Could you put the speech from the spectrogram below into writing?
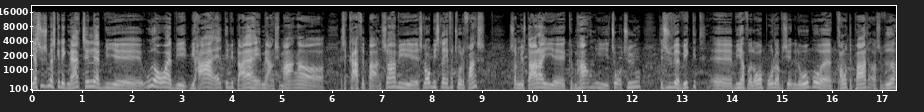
Jeg synes, man skal lægge mærke til, at vi, øh, udover at vi, vi har alt det, vi plejer at have med arrangementer og altså kaffebaren, så har vi, øh, slår vi slag for Tour de France, som jo starter i øh, København i 22. Det synes vi er vigtigt. Øh, vi har fået lov at bruge det officielle logo, øh, Grand Depart og så videre.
